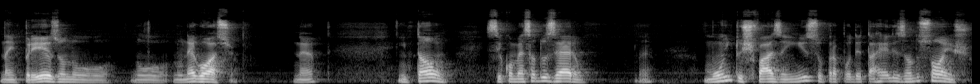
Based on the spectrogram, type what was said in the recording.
na empresa ou no, no, no, negócio. Né? Então, se começa do zero. Né? Muitos fazem isso para poder estar tá realizando sonhos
